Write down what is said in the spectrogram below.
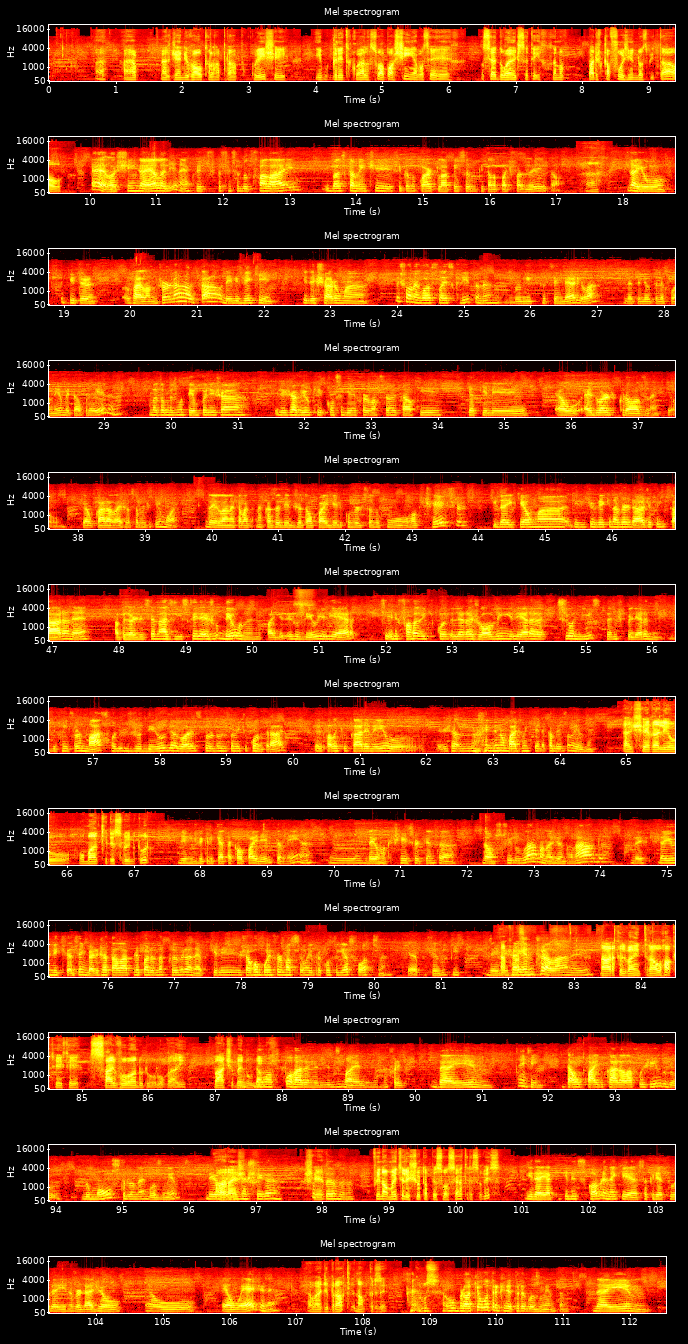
É, aí a Mary Jane volta lá pra Chris e, e grita com ela, sua bostinha, você, você é doente, você, tem, você não pode ficar fugindo do hospital. É, ela xinga ela ali, né? A Chris fica sem saber o que falar e, e basicamente fica no quarto lá pensando o que, que ela pode fazer e tal. É. Daí o, o Peter vai lá no jornal e tal, daí ele vê que, que deixaram uma. Deixou um negócio lá escrito, né? Do Nick Katzenberg lá. Ele atendeu o telefonema e tal pra ele, né? Mas ao mesmo tempo ele já. Ele já viu que conseguiu a informação e tal que, que aquele é o Edward Cross, né? Que é o, que é o cara lá já sabe onde quem mora. Daí lá naquela, na casa dele já tá o pai dele conversando com o Rocket Racer. E daí que é uma. que a gente vê que na verdade aquele cara, né? Apesar de ser nazista, ele é judeu, né? O pai dele é judeu e ele era. Ele fala que quando ele era jovem, ele era sionista, né? tipo, ele era defensor máximo ali dos judeus e agora se tornou justamente o contrário. Ele fala que o cara é meio. Ele já ele não bate muito bem na cabeça mesmo. Aí chega ali o, o Monkey destruindo tudo. E a gente vê que ele quer atacar o pai dele também, né? E daí o Rocket Racer tenta dar uns tiros lá, mas não adianta nada. Daí, daí o Nick Katzenberg já tá lá preparando a câmera, né? Porque ele já roubou a informação aí pra conseguir as fotos, né? Que era pra ser do Peter. Daí ele ah, já entra lá, né? Na hora que ele vai entrar, o Rocket sai voando do lugar e bate bem no Dá Nick. uma porrada nele, ele desmaia ali na frente. Daí, enfim, tá o pai do cara lá fugindo do, do monstro, né? Gosmento. Daí o Aranha já chega chutando, né? Finalmente ele chuta a pessoa certa dessa vez? E daí aqui que ele descobre, né, que essa criatura aí, na verdade, é o. É o. É o Ed, né? É o Ed Brock? Não, quer dizer. o Brock é outra criatura gosmenta, né? Daí,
